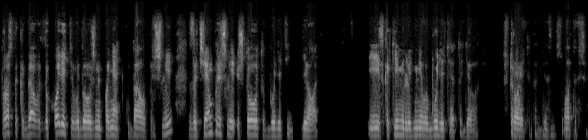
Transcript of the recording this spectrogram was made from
Просто когда вы заходите, вы должны понять, куда вы пришли, зачем пришли и что вы тут будете делать. И с какими людьми вы будете это делать, строить этот бизнес. Вот и все.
